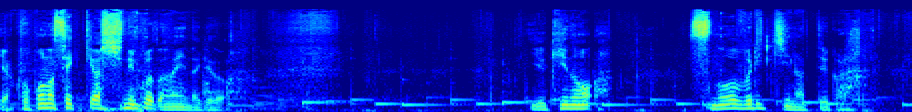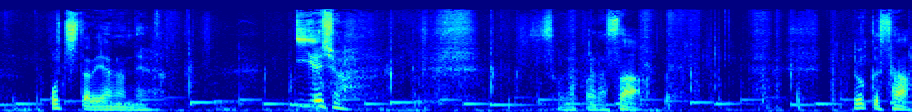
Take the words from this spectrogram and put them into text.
いやここの設計は死ぬことないんだけど。雪のスノーブリッジになってるから落ちたら嫌なんだよ。よいしょ。そうだからさよくさ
